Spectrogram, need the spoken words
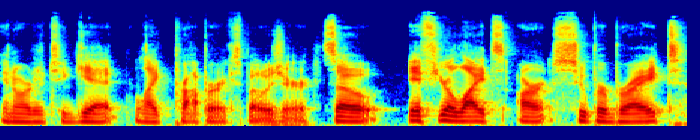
in order to get like proper exposure. So if your lights aren't super bright,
